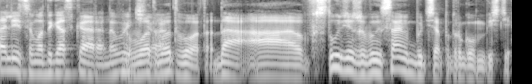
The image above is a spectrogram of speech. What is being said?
столица Мадагаскара, ну вы Вот, чё? вот, вот, да. А в студии же вы сами будете себя по-другому вести.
